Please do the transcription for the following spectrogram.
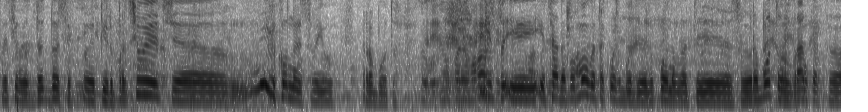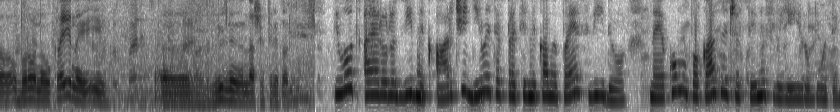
Приціли до, сих пір працюють і виконують свою роботу. І, це, і, і ця допомога також буде виконувати свою роботу в рамках е, оборони України і е, звільнення наших територій. Пілот-аеророзвідник Арчі ділиться з працівниками ПС відео, на якому показує частину своєї роботи.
